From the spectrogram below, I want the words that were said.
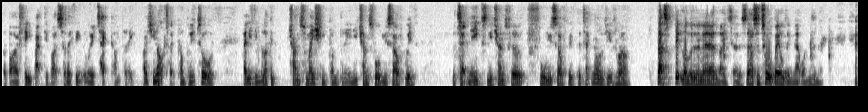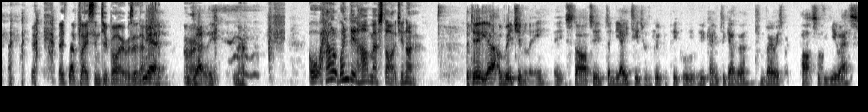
a biofeedback device. So they think that we're a tech company. We're actually, not a tech company at all. Anything, but like a transformation company, and you transform yourself with the techniques and you transform yourself with the technology as well. That's a bit longer than an elevator. So that's a tall building, that one, isn't it? There's that place in Dubai, was it? That yeah, exactly. Right. Or how? When did HeartMath start? Do you know? I do, yeah. Originally, it started in the 80s with a group of people who came together from various parts of the US,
